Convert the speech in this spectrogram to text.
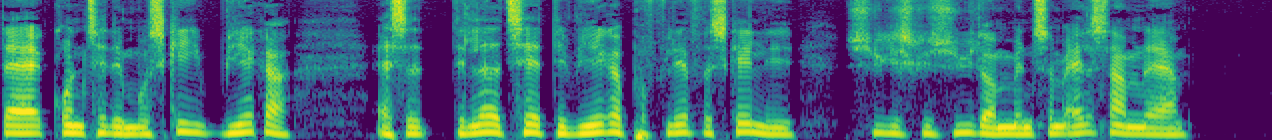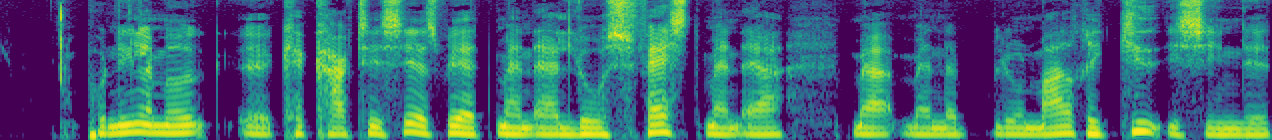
der er grund til, at det måske virker, altså det lader til, at det virker på flere forskellige psykiske sygdomme, men som alle sammen er, på en eller anden måde øh, kan karakteriseres ved, at man er låst fast, man er, man, man er blevet meget rigid i sine,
